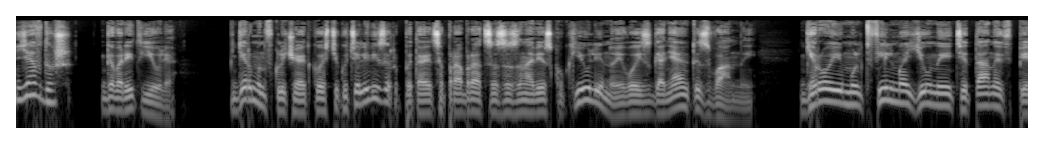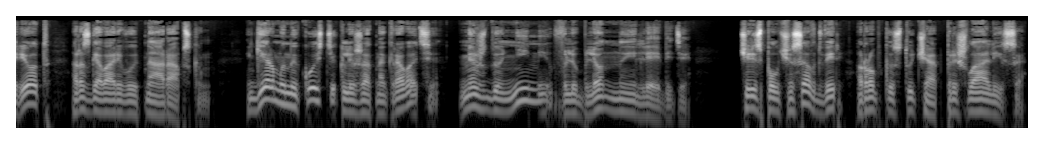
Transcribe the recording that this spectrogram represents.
«Я в душ», — говорит Юля. Герман включает Костику телевизор, пытается пробраться за занавеску к Юле, но его изгоняют из ванной. Герои мультфильма «Юные титаны вперед» разговаривают на арабском. Герман и Костик лежат на кровати, между ними влюбленные лебеди. Через полчаса в дверь робко стучат, пришла Алиса.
